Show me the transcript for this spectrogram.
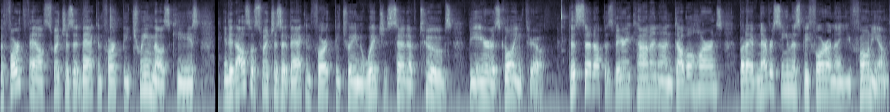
The fourth valve switches it back and forth between those keys, and it also switches it back and forth between which set of tubes the air is going through. This setup is very common on double horns, but I've never seen this before on a euphonium.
